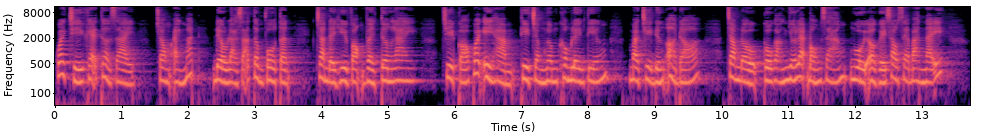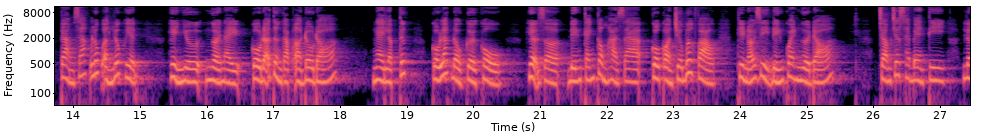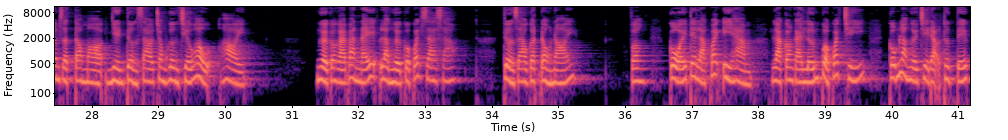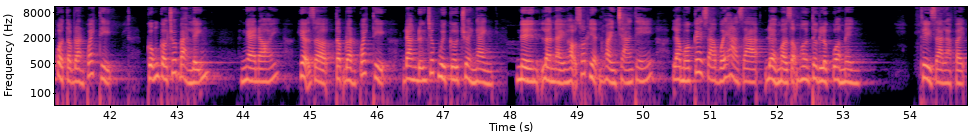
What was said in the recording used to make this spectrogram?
Quách trí khẽ thở dài, trong ánh mắt đều là dã tâm vô tận, tràn đầy hy vọng về tương lai. Chỉ có quách y hàm thì trầm ngâm không lên tiếng, mà chỉ đứng ở đó. Trong đầu cố gắng nhớ lại bóng dáng ngồi ở ghế sau xe ban nãy. Cảm giác lúc ẩn lúc hiện, hình như người này cô đã từng gặp ở đâu đó. Ngay lập tức, cô lắc đầu cười khổ. Hiện giờ đến cánh cổng Hà Gia cô còn chưa bước vào thì nói gì đến quen người đó. Trong chiếc xe Bentley, Lâm giật tò mò nhìn tường sao trong gương chiếu hậu, hỏi Người con gái bàn nãy là người của Quách Gia sao? Tường giao gật đầu nói Vâng, cô ấy tên là Quách Y Hàm, là con gái lớn của Quách Trí, cũng là người chỉ đạo thực tế của tập đoàn Quách Thị, cũng có chút bản lĩnh. Nghe nói, hiện giờ tập đoàn Quách Thị đang đứng trước nguy cơ chuyển ngành, nên lần này họ xuất hiện hoành tráng thế là muốn kết giao với Hà Gia để mở rộng hơn thực lực của mình. Thì ra là vậy.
